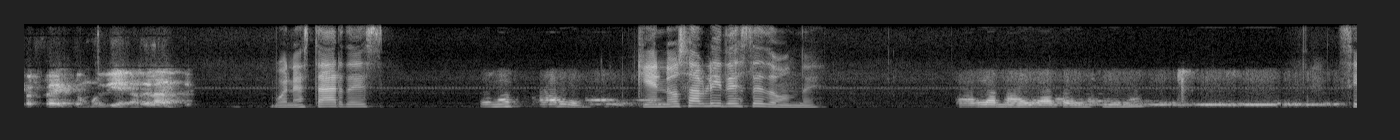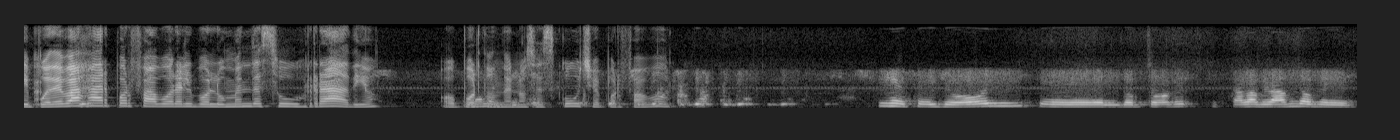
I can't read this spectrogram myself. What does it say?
perfecto, muy bien, adelante. Buenas tardes. Buenas tardes. ¿Quién nos habla y desde dónde? Habla Mayra Tolentino. Si puede bajar, por favor, el volumen de su radio o por donde nos escuche, por favor. Fíjese, yo oí que el doctor estaba hablando de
